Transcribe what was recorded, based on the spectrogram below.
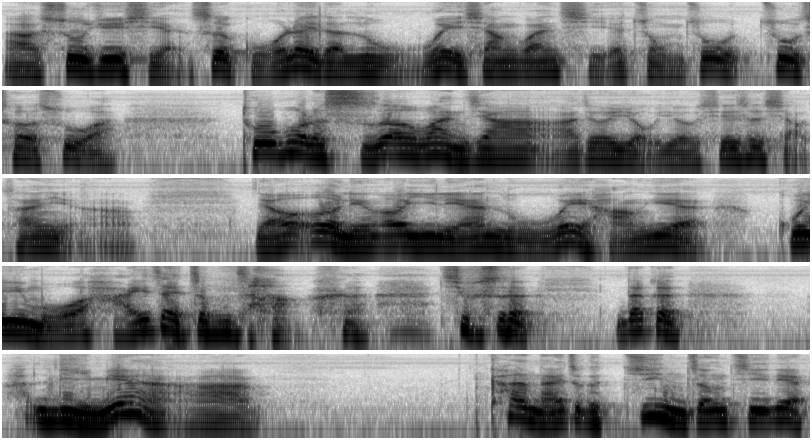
啊，数据显示，国内的卤味相关企业总注注册数啊，突破了十二万家啊。就有有些是小餐饮啊。然后，二零二一年卤味行业。规模还在增长，就是那个里面啊，看来这个竞争激烈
